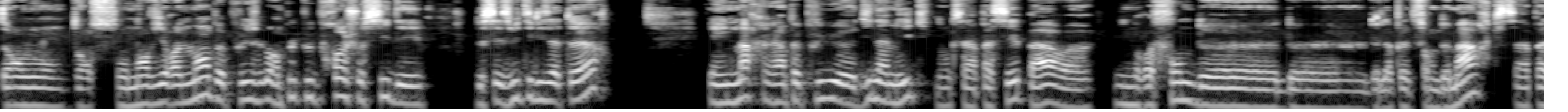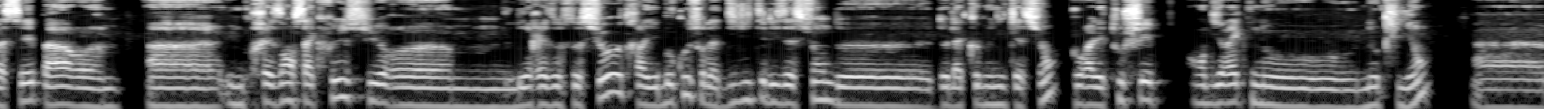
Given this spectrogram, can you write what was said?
dans, dans son environnement, un peu plus un peu plus proche aussi des de ses utilisateurs et une marque un peu plus euh, dynamique. Donc ça a passé par euh, une refonte de, de, de, la plateforme de marque, ça a passé par une présence accrue sur les réseaux sociaux, travailler beaucoup sur la digitalisation de, de la communication pour aller toucher en direct nos, nos clients. Euh,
